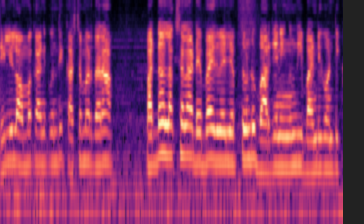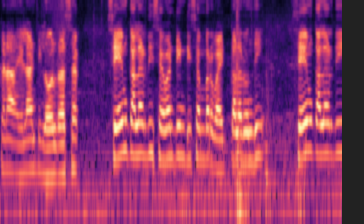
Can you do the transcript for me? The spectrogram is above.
ఢిల్లీలో అమ్మకానికి ఉంది. కస్టమర్ ధర పద్నాలుగు లక్షల డెబ్బై ఐదు వేలు చెప్తుండు. బార్గెనింగ్ ఉంది. ఈ బండి కొంటే ఇక్కడ ఎలాంటి లోన్ రా సార్. సేమ్ కలర్ది సెవెంటీన్ డిసెంబర్ వైట్ కలర్ ఉంది. సేమ్ కలర్ది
